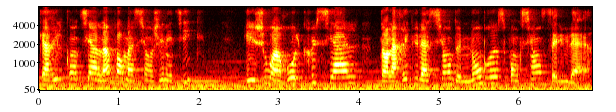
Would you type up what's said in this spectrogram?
car il contient l'information génétique et joue un rôle crucial dans la régulation de nombreuses fonctions cellulaires.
